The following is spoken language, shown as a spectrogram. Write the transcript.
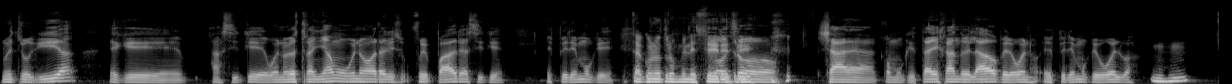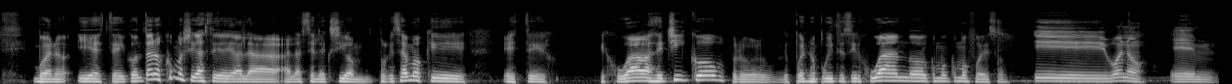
nuestro guía. que, así que, bueno, lo extrañamos, bueno, ahora que fue padre, así que Esperemos que. Está con otros menesteres. ya como que está dejando de lado, pero bueno, esperemos que vuelva. Bueno, y este, contanos cómo llegaste a la, a la selección. Porque sabemos que este, jugabas de chico, pero después no pudiste seguir jugando. ¿Cómo, cómo fue eso? Y bueno, em,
